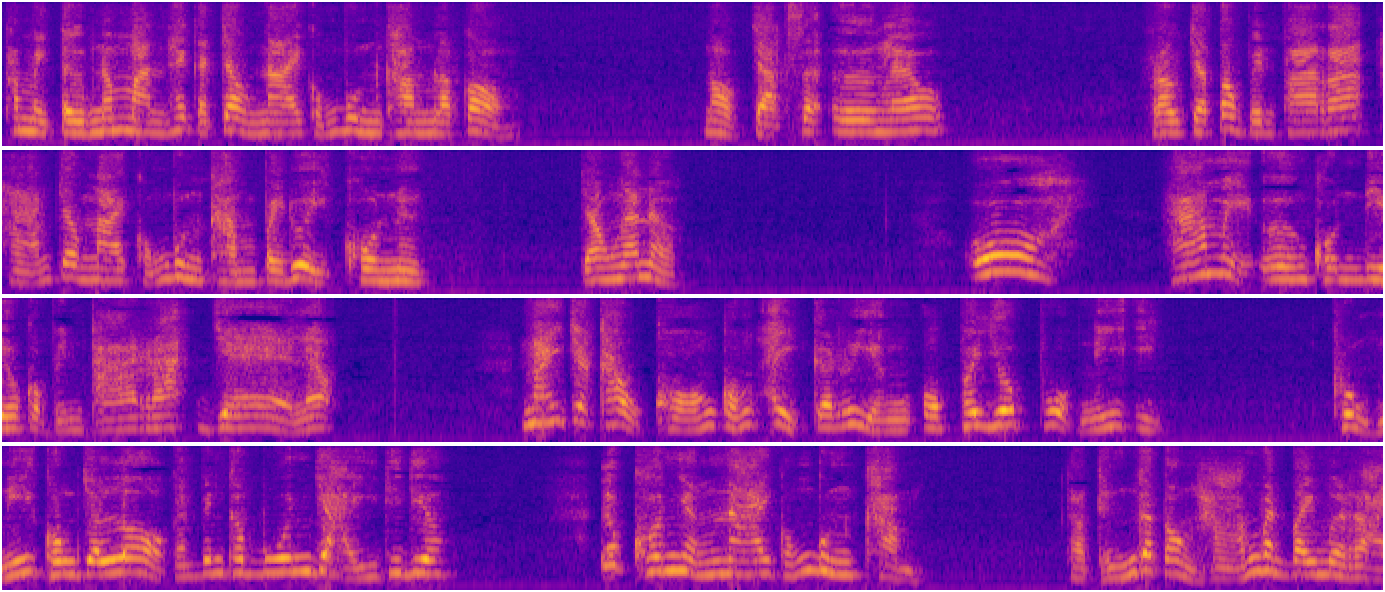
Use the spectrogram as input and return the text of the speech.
ถ้าไม่เติมน้ำมันให้กับเจ้านายของบุญคำแล้วก็ นอกจากเสเอิงแล้ว เราจะต้องเป็นภาระหามเจ้านายของบุญคำไปด้วยอีกคนหนึ่งจะางั้นเหรอ โอ้ย หาไม่เอิงคนเดียวก็เป็นภาระแย่แล้วไหนจะเข้าของของไอ้กระเรียงอพยพพวกนี้อีก พรุ่งนี้คงจะล่อกันเป็นขบวนใหญ่ทีเดียว แล้วคนอย่างนายของบุญคำถ้าถึงก็ต้องหามกันไปเมื่อไหร่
